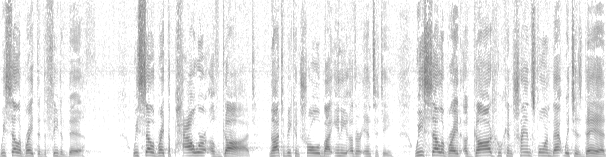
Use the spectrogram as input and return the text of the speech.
We celebrate the defeat of death. We celebrate the power of God not to be controlled by any other entity. We celebrate a God who can transform that which is dead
